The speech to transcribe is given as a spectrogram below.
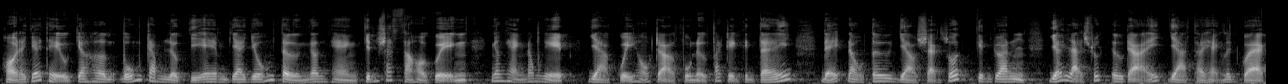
hội đã giới thiệu cho hơn 400 lượt chị em vay vốn từ Ngân hàng Chính sách Xã hội quyện, Ngân hàng Nông nghiệp và Quỹ hỗ trợ phụ nữ phát triển kinh tế để đầu tư vào sản xuất, kinh doanh với lãi suất ưu đãi và thời hạn linh hoạt.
